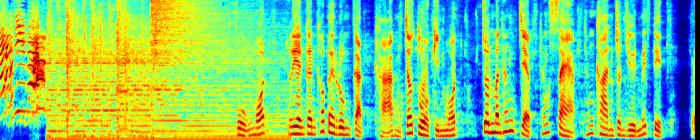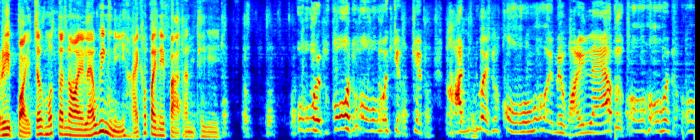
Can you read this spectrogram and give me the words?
ปฏิบัติฝูงมด เรียงกันเข้าไปรุมกัดขาของเจ้าตัวกินมด จนมันทั้งเจ็บทั้งแสบทั้งคันจนยืนไม่ติด รีบปล่อยเจ้ามดตะนอยแล้ววิ่งหนีหายเข้าไปในป่าทันที โอ้ยโอ้ยโอ้ยเจ็บเจ็บคันด้วย โอ้ยไม่ไหวแล้ว โอ้ยโอ้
